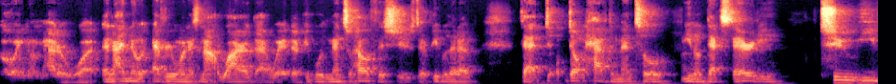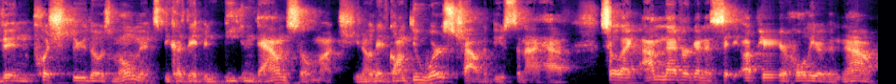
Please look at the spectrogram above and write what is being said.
going no matter what. And I know everyone is not wired that way. There are people with mental health issues. There are people that have that don't have the mental, you know, dexterity to even push through those moments because they've been beaten down so much. You know, they've gone through worse child abuse than I have. So, like, I'm never going to sit up here holier than now,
